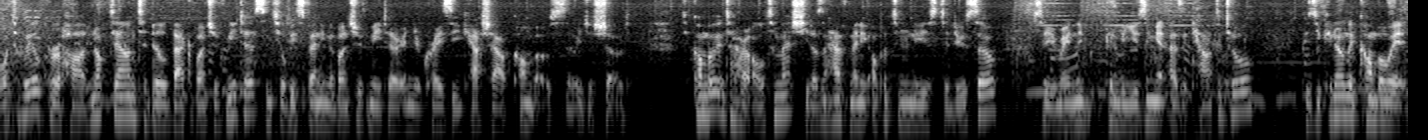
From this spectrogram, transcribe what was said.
water wheel for a hard knockdown to build back a bunch of meter, since you'll be spending a bunch of meter in your crazy cash out combos that we just showed. To combo into her ultimate, she doesn't have many opportunities to do so, so you're mainly going to be using it as a counter tool, because you can only combo it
